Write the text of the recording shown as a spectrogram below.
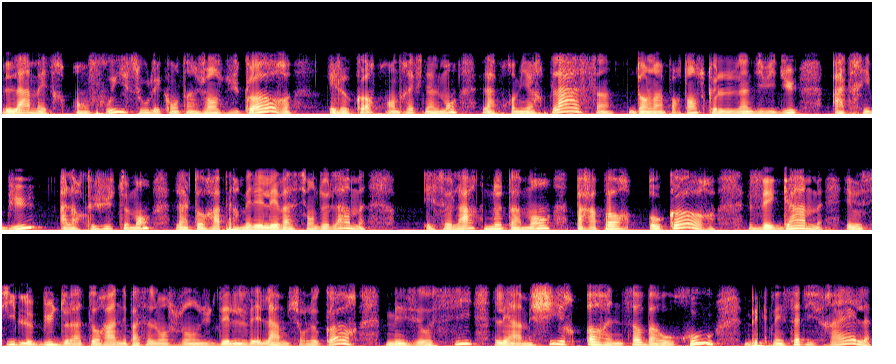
l'âme être enfouie sous les contingences du corps, et le corps prendrait finalement la première place dans l'importance que l'individu attribue, alors que justement la Torah permet l'élévation de l'âme et cela notamment par rapport au corps. Vegam, et aussi le but de la Torah n'est pas seulement sous-entendu d'élever l'âme sur le corps, mais aussi les Hamshir Orensov Baruchu, Bekneset Israël.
